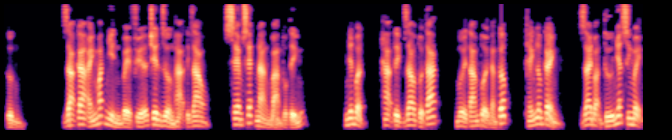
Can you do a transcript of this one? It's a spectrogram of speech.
Ừng dạ ca ánh mắt nhìn về phía trên giường hạ tịch giao, xem xét nàng bản thuộc tính. Nhân vật, hạ tịch giao tuổi tác, mười tám tuổi đẳng cấp, thánh lâm cảnh, giai đoạn thứ nhất sinh mệnh,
